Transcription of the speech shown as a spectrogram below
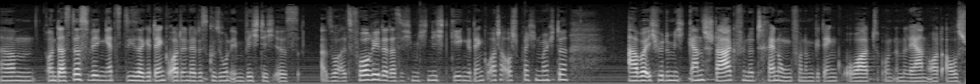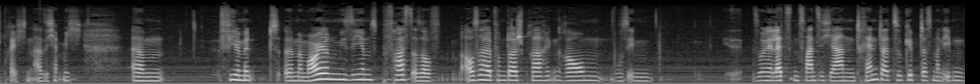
Ähm, und dass deswegen jetzt dieser Gedenkort in der Diskussion eben wichtig ist. Also als Vorrede, dass ich mich nicht gegen Gedenkorte aussprechen möchte, aber ich würde mich ganz stark für eine Trennung von einem Gedenkort und einem Lernort aussprechen. Also ich habe mich ähm, viel mit äh, Memorial Museums befasst, also auf, außerhalb vom deutschsprachigen Raum, wo es eben äh, so in den letzten 20 Jahren einen Trend dazu gibt, dass man eben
